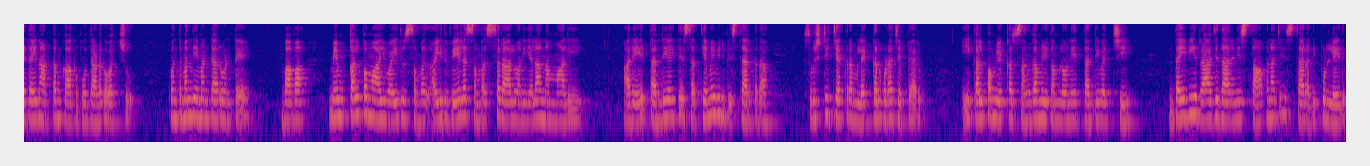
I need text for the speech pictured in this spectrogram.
ఏదైనా అర్థం కాకపోతే అడగవచ్చు. కొంతమంది ఏమంటారు అంటే బాబా మేము కల్పమాయు ఐదు సంవ ఐదు వేల సంవత్సరాలు అని ఎలా నమ్మాలి? అరే తండ్రి అయితే సత్యమే వినిపిస్తారు కదా. సృష్టి చక్రం లెక్కను కూడా చెప్పారు. ఈ కల్పం యొక్క సంగమ యుగంలోనే తండ్రి వచ్చి దైవీ రాజధానిని స్థాపన చేస్తారు. అది ఇప్పుడు లేదు.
